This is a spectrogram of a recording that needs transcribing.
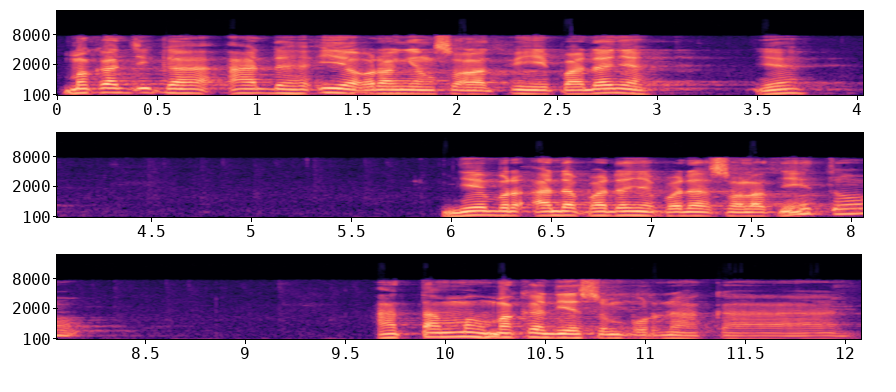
Maka jika ada ia orang yang salat fihi padanya ya. Dia berada padanya pada salatnya itu atammahu maka dia sempurnakan.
